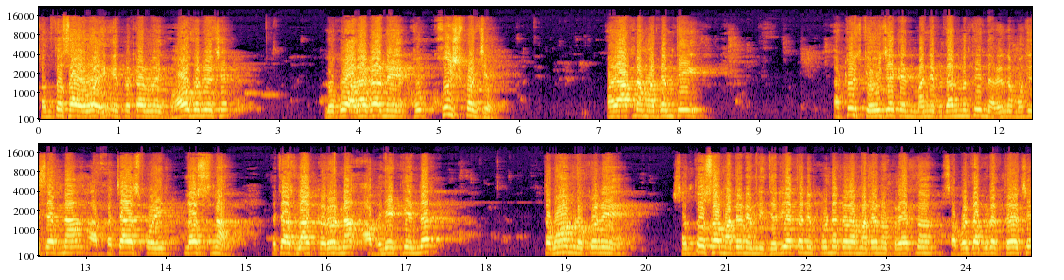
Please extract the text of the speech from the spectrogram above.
સંતોષાય હોય એ પ્રકારનો એક ભાવ બન્યો છે. લોકો આના કારણે ખૂબ ખુશ પણ છે. મારે આપના માધ્યમથી આટલું જ કહેવું છે કે માન્ય પ્રધાનમંત્રી નરેન્દ્ર મોદી સાહેબના આ પચાસ પોઈન્ટ પ્લસના પચાસ લાખ કરોડના આ બજેટની અંદર તમામ લોકોને સંતોષવા માટેનો, એમની જરૂરિયાતોને પૂર્ણ કરવા માટેનો પ્રયત્ન સફળતાપૂર્વક થયો છે.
